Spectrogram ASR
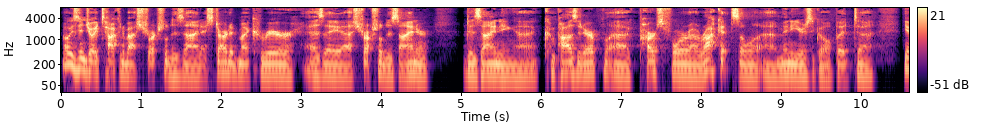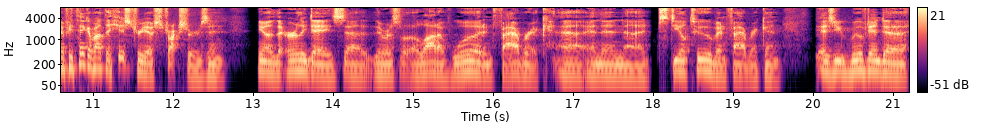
I always enjoy talking about structural design. I started my career as a uh, structural designer, designing uh, composite air uh, parts for uh, rockets uh, many years ago. But you know, if you think about the history of structures and you know, the early days, there was a lot of wood and fabric, and then steel tube and fabric. And as you moved into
